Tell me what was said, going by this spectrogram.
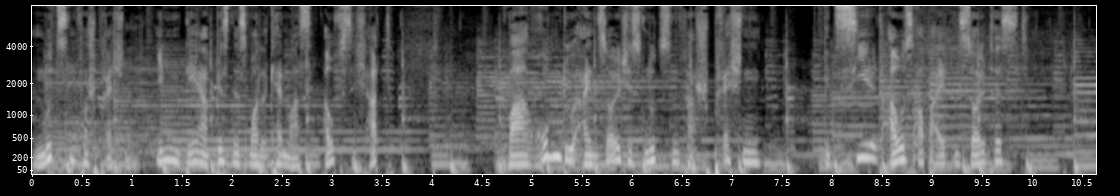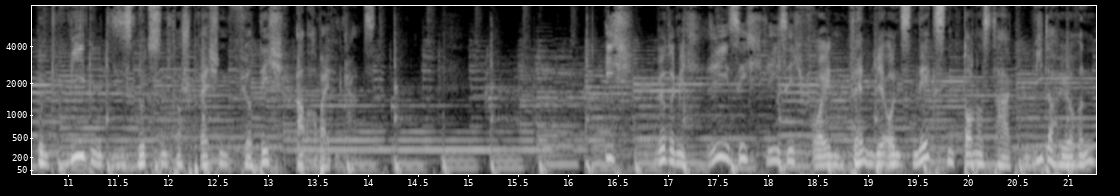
Nutzenversprechen in der Business Model Canvas auf sich hat, warum du ein solches Nutzenversprechen gezielt ausarbeiten solltest und wie du dieses Nutzenversprechen für dich abarbeiten kannst. Ich würde mich riesig, riesig freuen, wenn wir uns nächsten Donnerstag wieder hören.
